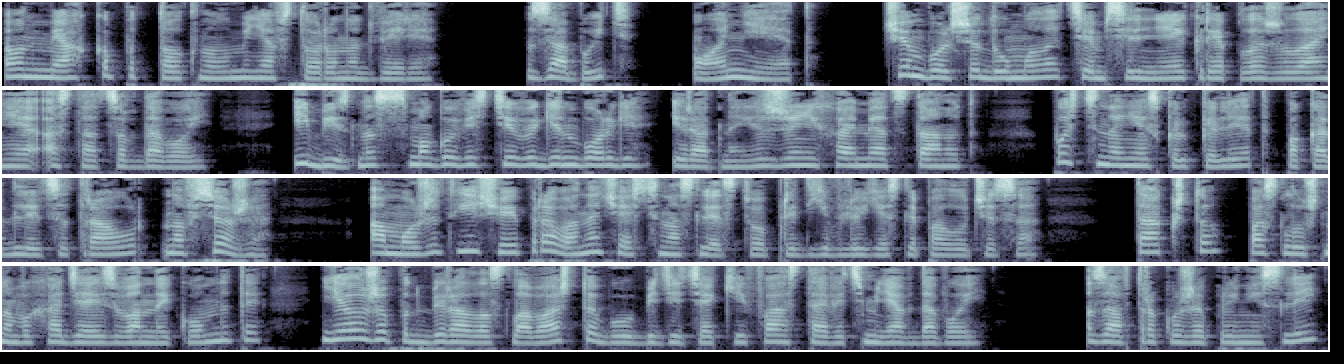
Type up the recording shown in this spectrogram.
Он мягко подтолкнул меня в сторону двери. «Забыть? О, нет. Чем больше думала, тем сильнее крепло желание остаться вдовой. И бизнес смогу вести в Эгенборге, и родные с женихами отстанут. Пусть на несколько лет, пока длится траур, но все же. А может, еще и права на часть наследства предъявлю, если получится. Так что, послушно выходя из ванной комнаты, я уже подбирала слова, чтобы убедить Акифа оставить меня вдовой. Завтрак уже принесли,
